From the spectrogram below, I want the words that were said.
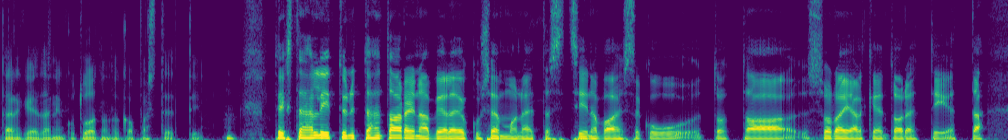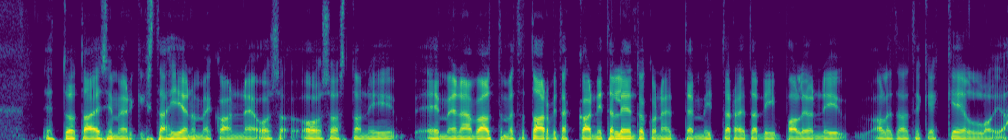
tärkeitä niin kuin tuotantokapasiteettia. Eikö tähän liittynyt tähän tarinaan vielä joku semmoinen, että sit siinä vaiheessa, kun tota, sodan jälkeen todettiin, että, että tota, esimerkiksi tämä hienomekanne osa, osasto, niin ei me enää välttämättä tarvitakaan niitä lentokoneiden mittareita niin paljon, niin aletaan tekemään kelloja.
